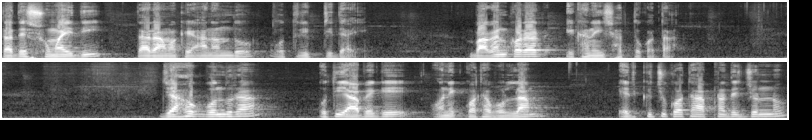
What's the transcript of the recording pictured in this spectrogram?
তাদের সময় দিই, তারা আমাকে আনন্দ ও তৃপ্তি দেয়। বাগান করার এখানেই সার্থকতা। যা হোক বন্ধুরা, অতি আবেগে অনেক কথা বললাম। এর কিছু কথা আপনাদের জন্য,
